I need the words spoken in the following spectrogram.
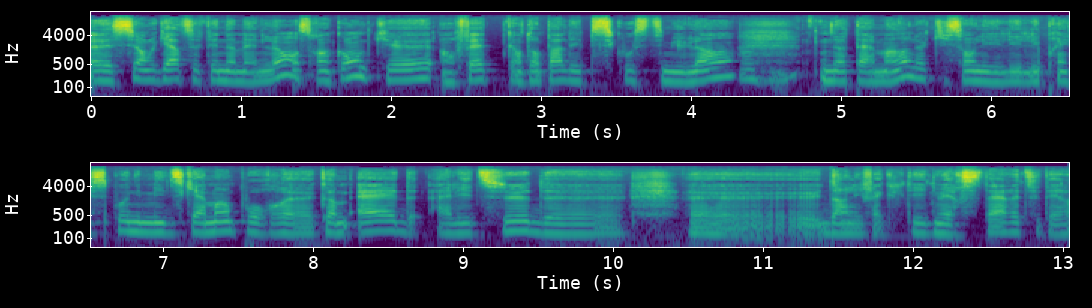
Euh, si on regarde ce phénomène-là, on se rend compte que, en fait, quand on parle des psychostimulants, mm-hmm. notamment, là, qui sont les, les, les principaux médicaments pour euh, comme aide à l'étude euh, euh, dans les facultés universitaires, etc.,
